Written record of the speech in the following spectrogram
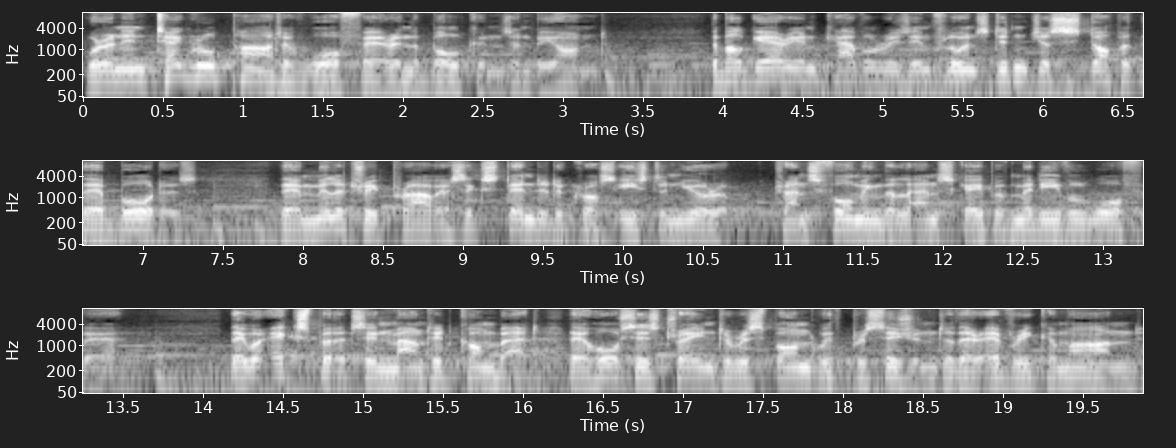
were an integral part of warfare in the Balkans and beyond. The Bulgarian cavalry's influence didn't just stop at their borders. Their military prowess extended across Eastern Europe, transforming the landscape of medieval warfare. They were experts in mounted combat, their horses trained to respond with precision to their every command.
